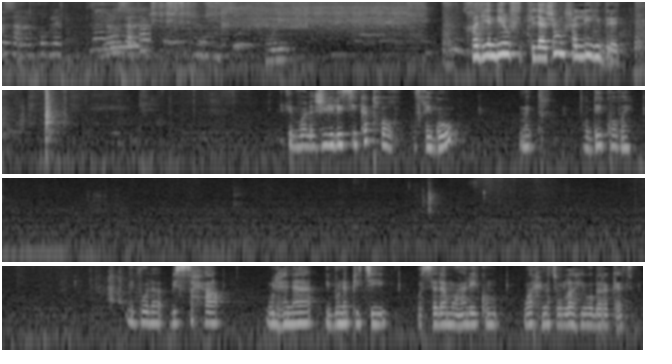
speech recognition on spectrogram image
c'est un autre problème. Là où ça tape. Oui. غادي نديرو في الثلاجة ونخليه يبرد Et voilà, je l'ai laissé 4 heures au frigo, mettre pour décorer. Et voilà, بالصحة والهناء appétit والسلام عليكم ورحمة الله وبركاته.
